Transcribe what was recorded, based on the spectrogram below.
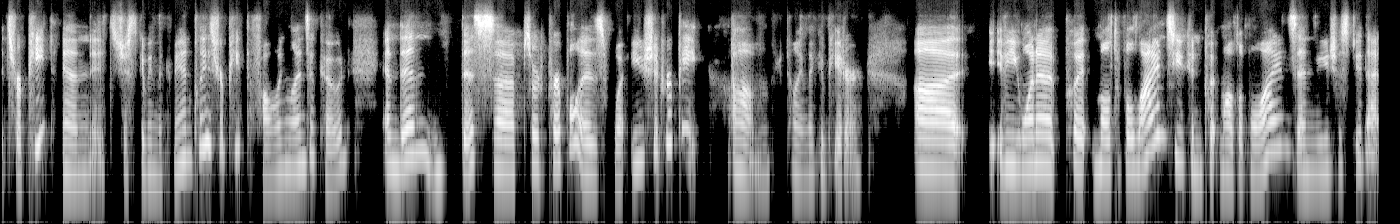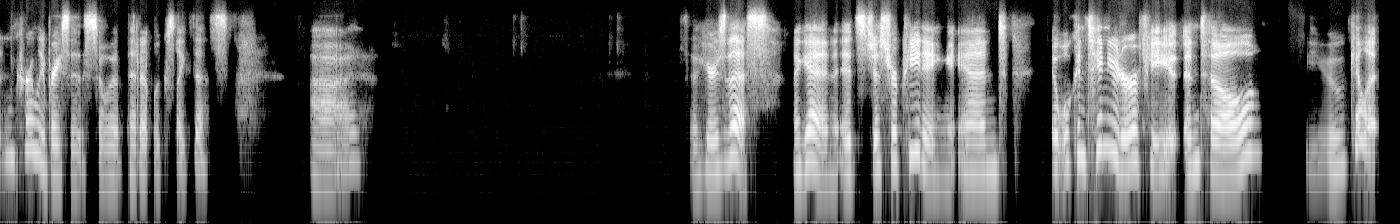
it's repeat and it's just giving the command, please repeat the following lines of code. And then this uh, sort of purple is what you should repeat, um, telling the computer. Uh, if you want to put multiple lines, you can put multiple lines and you just do that in curly braces so that it looks like this. Uh, So here's this. Again, it's just repeating and it will continue to repeat until you kill it.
